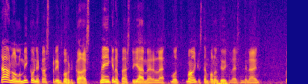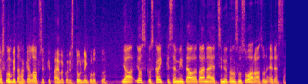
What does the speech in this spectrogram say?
Tämä on ollut Mikon ja Kasperin podcast. Me ei ikinä päästy jäämerelle, mutta mä oon oikeastaan paljon tyytyväisempi näin. Koska mun pitää hakea lapsetkin päiväkodissa tunnin kuluttua. Ja joskus kaikki se, mitä olet aina etsinyt, on sun suoraan sun edessä.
